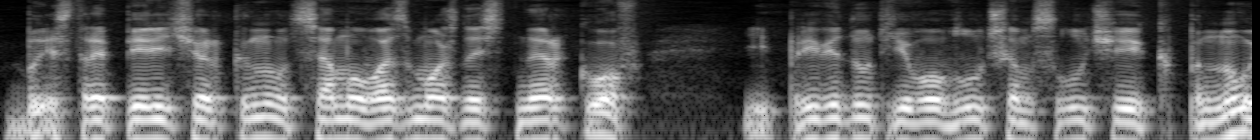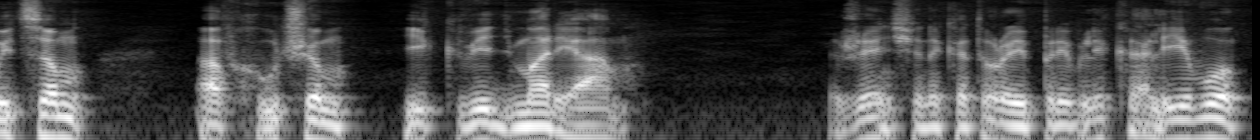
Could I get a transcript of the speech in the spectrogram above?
быстро перечеркнут саму возможность нырков и приведут его в лучшем случае к пнуйцам, а в худшем и к ведьмарям. Женщины, которые привлекали его,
